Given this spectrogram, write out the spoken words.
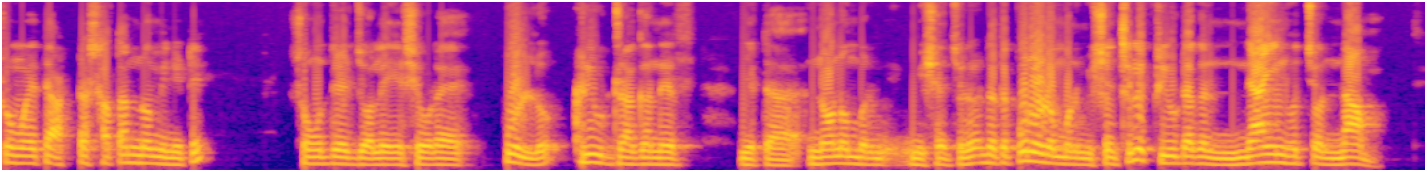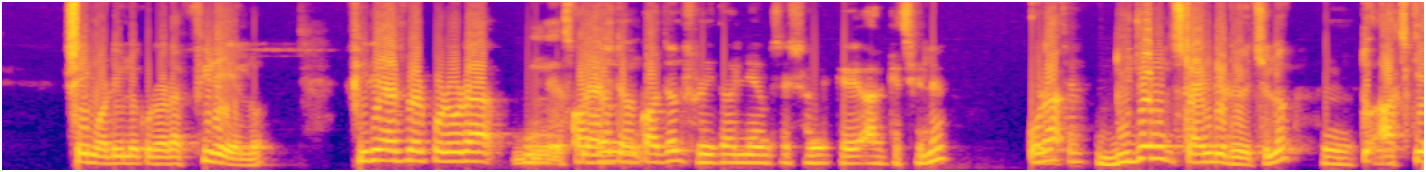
সময়তে আটটা সাতান্ন মিনিটে সমুদ্রের জলে এসে ওরা পড়ল। ক্রিউ ড্রাগনের যেটা ন নম্বর মিশন ছিল এটাতে পনেরো নম্বর মিশন ছিল। ক্রিউ ড্রাগন নাইন হচ্ছে ওর নাম। সেই মডিউলে করে ওরা ফিরে এলো। ফিরে আসবার পর ওরা কজন সুনিতা উইলিয়ামসের সঙ্গে আর কে ছিলেন? ওরা দুজন স্ট্যান্ডার্ড হয়েছিল। তো আজকে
